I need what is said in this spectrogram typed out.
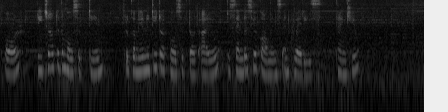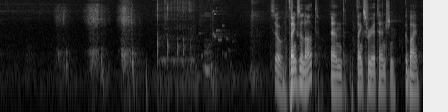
or reach out to the MOSIP team through community.mosip.io to send us your comments and queries. Thank you. So thanks a lot and thanks for your attention. Goodbye.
